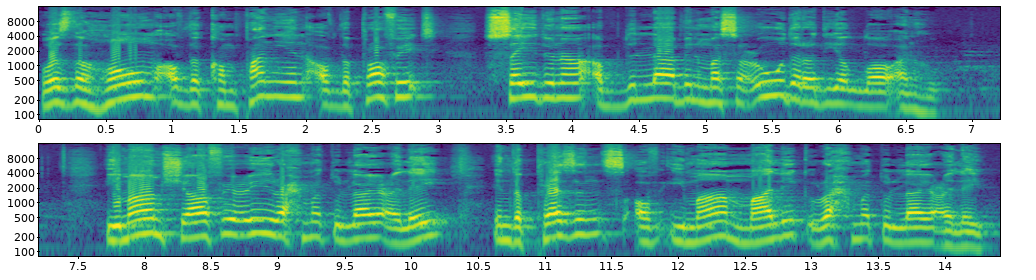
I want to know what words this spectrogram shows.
was the home of the companion of the Prophet, Sayyidina Abdullah bin Mas'ud radiallahu anhu. Imam Shafi'i rahmatullahi alayh in the presence of Imam Malik rahmatullahi alayh.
